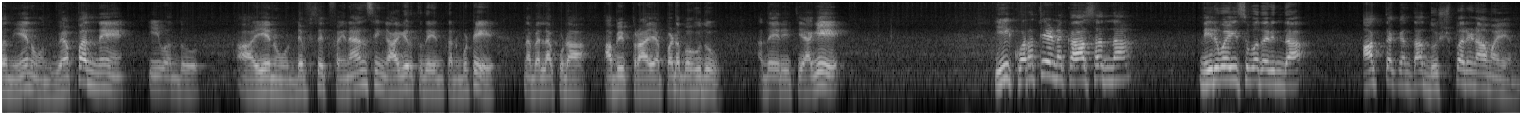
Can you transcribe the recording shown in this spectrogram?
ಒಂದು ಏನು, ಒಂದು ವೆಪನ್ನೇ ಈ ಒಂದು ಏನು ಡೆಫಿಸಿಟ್ ಫೈನಾನ್ಸಿಂಗ್ ಆಗಿರ್ತದೆ ಅಂತ ಅಂದ್ಬಿಟ್ಟು ನಾವೆಲ್ಲ ಕೂಡ ಅಭಿಪ್ರಾಯ ಪಡಬಹುದು. ಅದೇ ರೀತಿಯಾಗಿ ಈ ಕೊರತೆ ಹಣಕಾಸನ್ನು ನಿರ್ವಹಿಸುವುದರಿಂದ ಆಗ್ತಕ್ಕಂಥ ದುಷ್ಪರಿಣಾಮ ಏನು?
